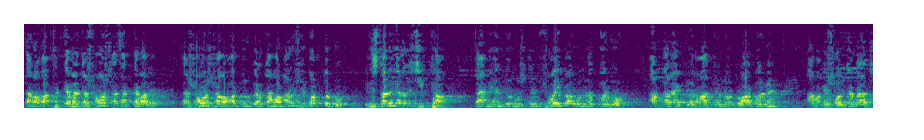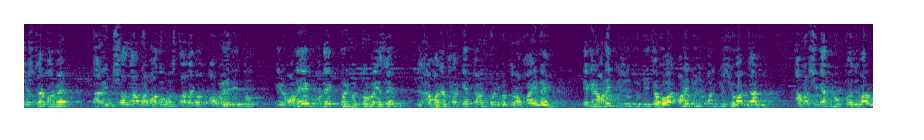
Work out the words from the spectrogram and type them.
তার অভাব থাকতে পারে, তার সমস্যা থাকতে পারে। তার সমস্যা অভাব দূর করা তো আমার মানুষের কর্তব্য। ইসলামিক আমাদের শিক্ষা। তাই আমি হিন্দু, মুসলিম সবাইকে অনুরোধ করব, আপনারা একটু আমার জন্য দোয়া করবেন, আমাকে সহযোগিতা করার চেষ্টা করবেন। তার ইনশাল্লাহ আমরা মধুমজ তারাগত অবহেলিত। এর অনেক অনেক পরিবর্তন হয়েছে আমাদের ভাগ্যের কারণ পরিবর্তন হয় নাই। এখানে অনেক কিছু দুর্নীতি হয় অনেক কিছু অনেক কিছু আমি জানি। আমরা সেখানে মুক্ত হতে পারব।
